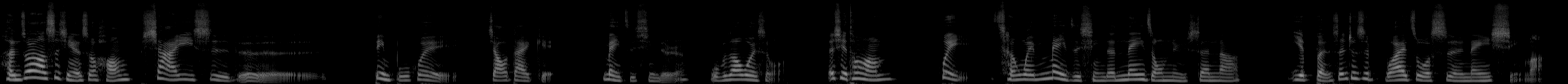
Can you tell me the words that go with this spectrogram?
很重要的事情的时候，好像下意识的并不会交代给妹子型的人，我不知道为什么，而且通常会。成为妹子型的那一种女生呢、也本身就是不爱做事的那一型嘛。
